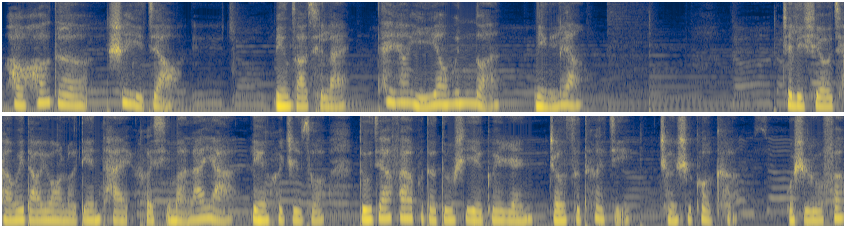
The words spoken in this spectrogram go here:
好好的睡一觉，明早起来，太阳一样温暖明亮。这里是由蔷薇岛屿网络电台和喜马拉雅联合制作、独家发布的《都市夜归人》周四特辑《城市过客》，我是如风。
